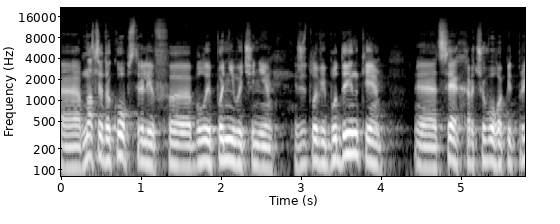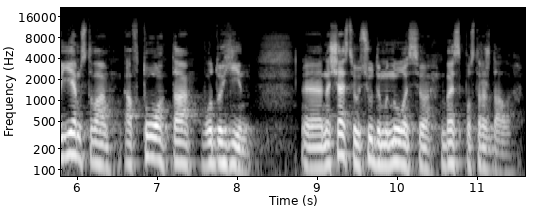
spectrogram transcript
Е, Внаслідок обстрілів е, були понівечені житлові будинки, е, цех харчового підприємства, авто та водогін. Е, На щастя, усюди минулося без постраждалих.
